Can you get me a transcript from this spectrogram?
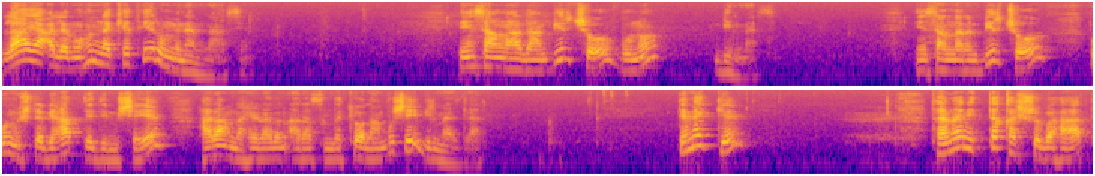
La ya'lemuhunne kethirun minen nasin. İnsanlardan birçoğu bunu bilmez. İnsanların birçoğu bu müştebihat dediğimiz şeyi haramla helalın arasındaki olan bu şeyi bilmezler. Demek ki femen itteka şubahat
